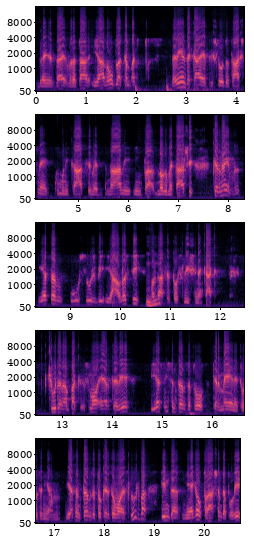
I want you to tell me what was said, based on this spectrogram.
da je zdaj vratar Jan Oblak, ampak ne vem, zakaj je prišlo do takšne komunikacije med nami in pa nogometaši, ker ne vem, jaz sem v službi javnosti, Mhm. morda se to sliši nekako čuden, ampak smo RTV, jaz nisem tam zato, ker mene to zanima. Jaz sem tam zato, ker je to moja služba in da njega vprašam, da pove,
